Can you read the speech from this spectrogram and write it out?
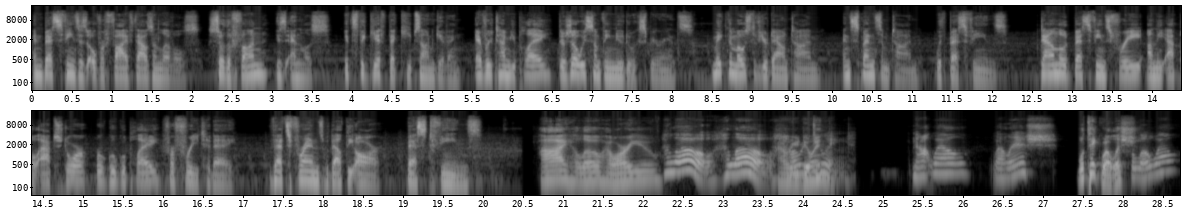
and Best Fiends has over 5,000 levels, so the fun is endless. It's the gift that keeps on giving. Every time you play, there's always something new to experience. Make the most of your downtime and spend some time with Best Fiends. Download Best Fiends free on the Apple App Store or Google Play for free today. That's friends without the R. Best Fiends. Hi, hello, how are you? Hello, hello. How are you we doing? Not well, well-ish, We'll take wellish. below well,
